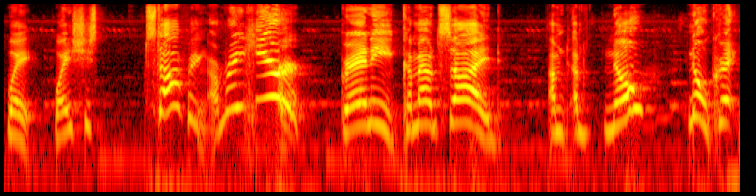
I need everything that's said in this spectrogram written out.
Wait, why is she stopping? I'm right here. Granny, come outside. I'm, I'm no, no, Granny.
